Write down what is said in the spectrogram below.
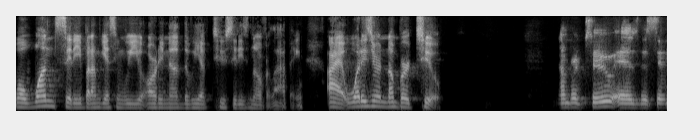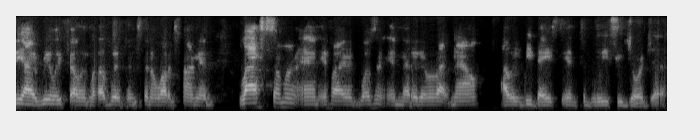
well, one city, but I'm guessing we already know that we have two cities in overlapping. All right, what is your number two? Number two is the city I really fell in love with and spent a lot of time in last summer. And if I wasn't in Merida right now, I would be based in Tbilisi, Georgia.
